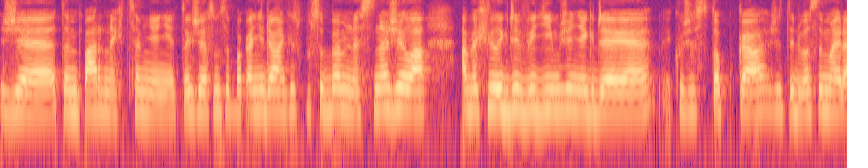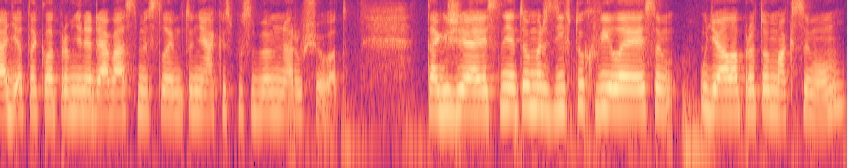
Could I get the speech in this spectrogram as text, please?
že ten pár nechce měnit. Takže já jsem se pak ani dál nějakým způsobem nesnažila. A ve chvíli, kdy vidím, že někde je jakože stopka, že ty dva se mají rádi a takhle, pro mě nedává smysl jim to nějakým způsobem narušovat. Takže jestli mě to mrzí v tu chvíli, jsem udělala pro to maximum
